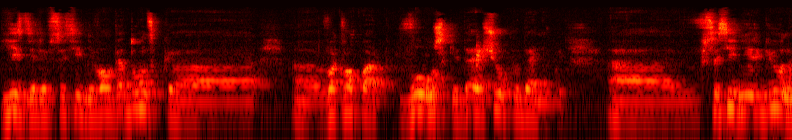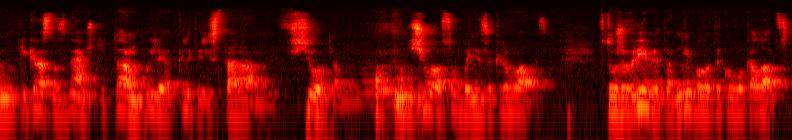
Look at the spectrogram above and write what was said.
ездили в соседний Волгодонск, э, э, в аквапарк, в Волжский, да, еще куда-нибудь. Э, в соседние регионы мы прекрасно знаем, что там были открыты рестораны, все там, ничего особо не закрывалось. В то же время там не было такого коллапса.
